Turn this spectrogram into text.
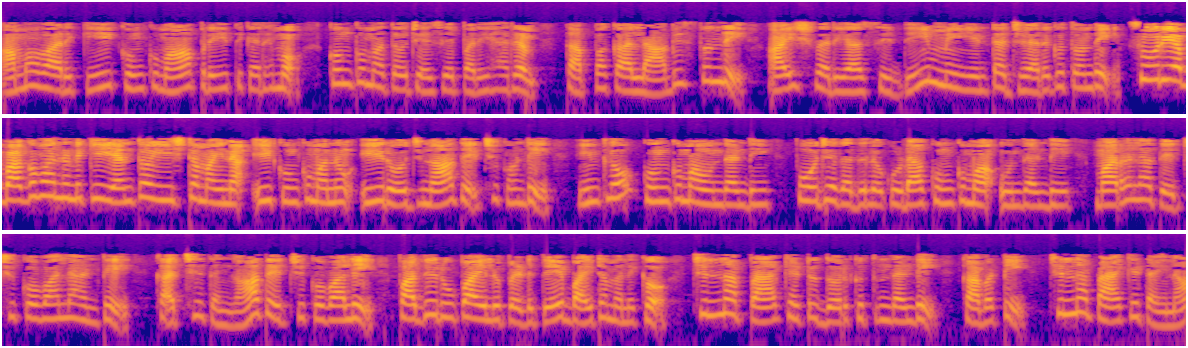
అమ్మవారికి కుంకుమ ప్రీతికరమో. కుంకుమతో చేసే పరిహారం తప్పక లాభిస్తుంది. ఐశ్వర్య సిద్ధి మీ ఇంట జరుగుతుంది. సూర్య భగవానునికి ఎంతో ఇష్టమైన ఈ కుంకుమను ఈ రోజున తెచ్చుకోండి. ఇంట్లో కుంకుమ ఉందండి. పూజ గదిలో కూడా కుంకుమ ఉందండి. మరలా తెచ్చుకోవాలా అంటే ఖచ్చితంగా తెచ్చుకోవాలి. పది రూపాయలు పెడితే బయట మనకు చిన్న ప్యాకెట్ దొరుకుతుందండి. కాబట్టి చిన్న ప్యాకెట్ అయినా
